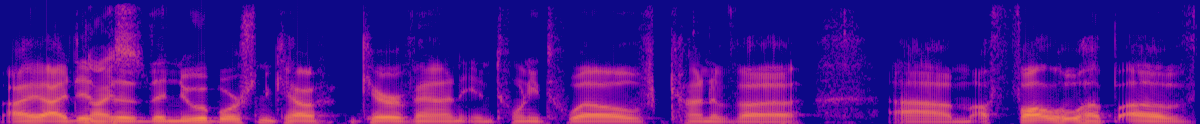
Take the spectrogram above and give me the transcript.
I, I did nice. the, the new abortion ca- caravan in 2012, kind of a, um, a follow up of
